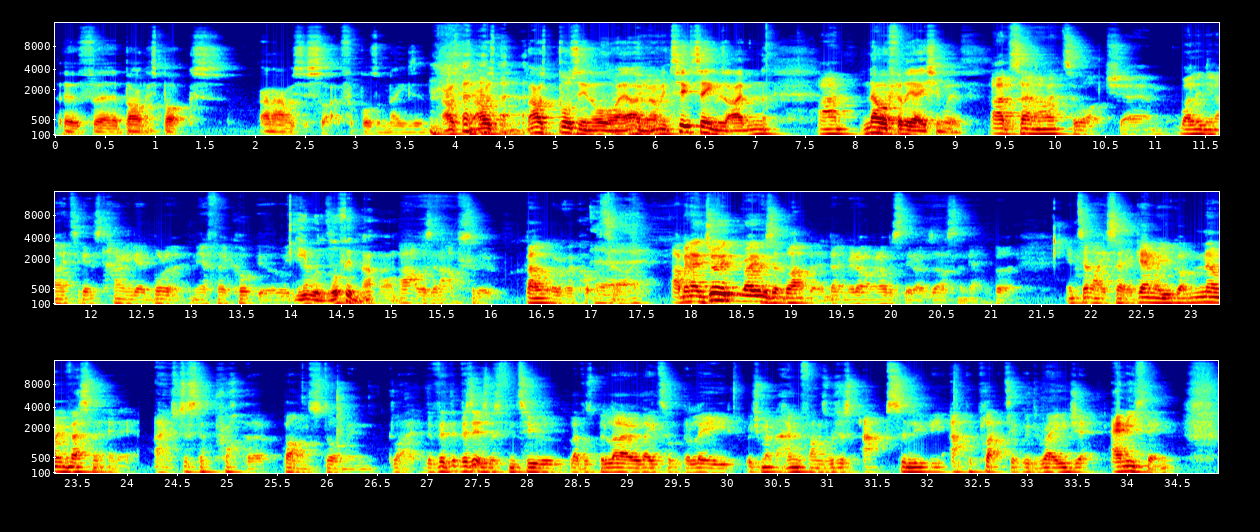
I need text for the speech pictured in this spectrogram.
of uh, Barnet's box, and I was just like, "Football's amazing." I was, I was, I was buzzing all the way home. I mean, two teams I had n- no affiliation with. I had the same. I went to watch um, Welling United against Haringey Borough in the FA Cup the other week. You were loving that one. That was an absolute belter of a cup Yeah. tie. I mean, I enjoyed Rovers at Blackburn. Don't get me wrong. And obviously, Rovers Arsenal game, but into like I say, a game where you've got no investment in it, and it's just a proper barnstorming. Like the vi- visitors was from two levels below. They took the lead, which meant the home fans were just absolutely apoplectic with rage at anything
